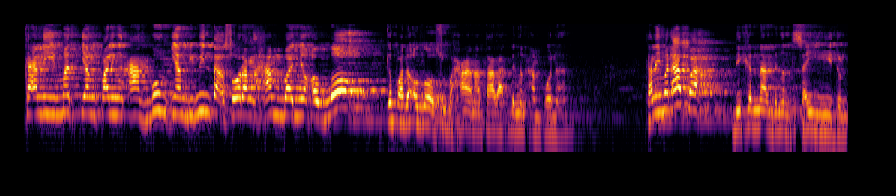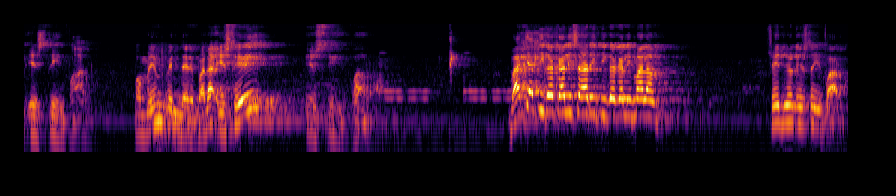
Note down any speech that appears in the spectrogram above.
Kalimat yang paling agung yang diminta seorang hambanya Allah kepada Allah subhanahu wa ta'ala dengan ampunan. Kalimat apa? Dikenal dengan Sayyidul Istighfar. Pemimpin daripada isti istighfar. Baca tiga kali sehari, tiga kali malam. Sayyidul Istighfar.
